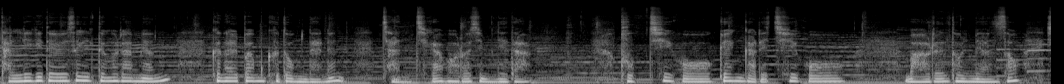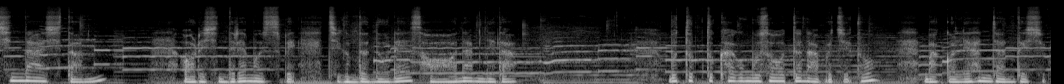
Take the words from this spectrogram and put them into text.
달리기 대회에서 1등을 하면 그날 밤 그 동네는 잔치가 벌어집니다. 북치고 꽹가리 치고 마을을 돌면서 신나하시던 어르신들의 모습이 지금도 눈에 선합니다. 무뚝뚝하고 무서웠던 아버지도 막걸리 한 잔 드시고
